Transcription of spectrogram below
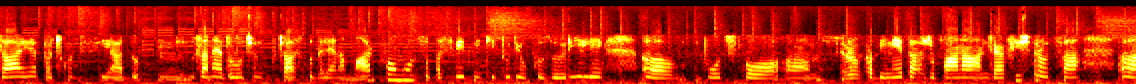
da je pač koncesija do, m, za nedoločen čas podeljena Markomu. So pa svetniki tudi upozorili uh, vodstvo um, kabineta župana Andreja Fištrovca, uh,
